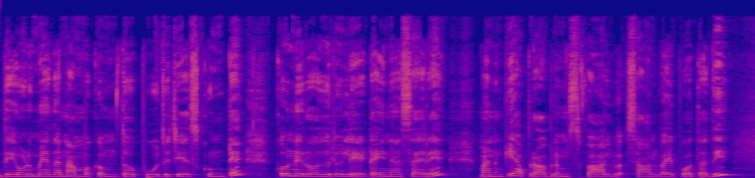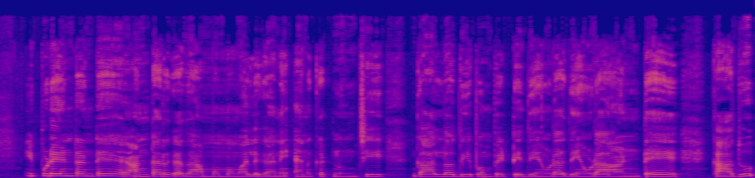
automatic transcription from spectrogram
దేవుడి మీద నమ్మకంతో పూజ చేసుకుంటే కొన్ని రోజులు లేట్ అయినా సరే మనకి ఆ ప్రాబ్లమ్స్ సాల్వ్ సాల్వ్ అయిపోతుంది. ఇప్పుడు ఏంటంటే అంటారు కదా అమ్మమ్మ వాళ్ళు కానీ వెనకటి నుంచి గాల్లో దీపం పెట్టి దేవుడా దేవుడా అంటే కాదు.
